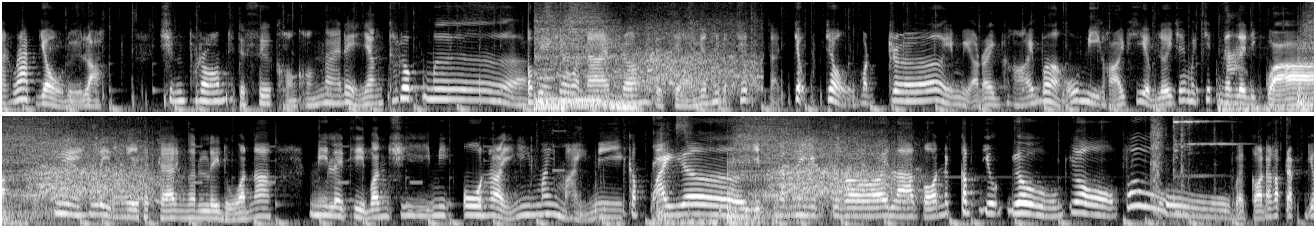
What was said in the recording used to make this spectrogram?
ล์แรปโยหรือหรอ ฉันพร้อมที่จะซื้อของของนายได้อย่างทุกเมื่อเอเพียงแค่ว่านายพร้อมจะจ่ายเงินให้กับฉันแต่เจ้าเจ้ามันเลยมีอะไรขายบ้างโอ้มีขายเพียบเลยใช่มาคิดเงินเลยดีกว่านี่รีบเลยสแกนเงินเลยด่วนนะมีเลขที่บัญชีมีโอนอะไรอย่างงี้ไม่ใหม่มีก็ไปเออหยิบเงินให้เรียบร้อยลาก่อนนะครับโยโยโยฟูไปก่อนนะครับแรปโย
